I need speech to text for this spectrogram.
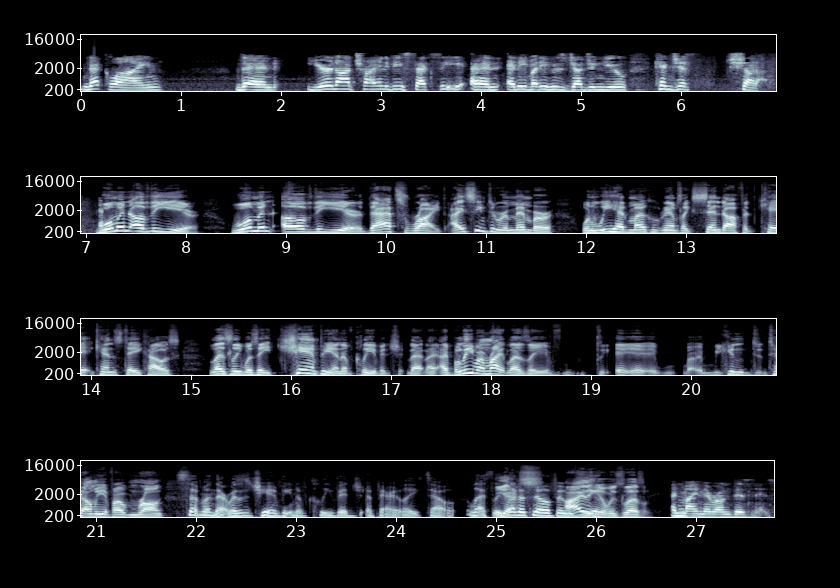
neckline, then you're not trying to be sexy and anybody who's judging you can just shut up. Woman of the year. Woman of the year. That's right. I seem to remember when we had Michael Graham's like send off at K- Ken's Steakhouse. Leslie was a champion of cleavage. That I, I believe I'm right, Leslie. If, uh, you can t- tell me if I'm wrong. Someone that was a champion of cleavage, apparently. So, Leslie, let us know if it was I think you. it was Leslie. And mind their own business.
